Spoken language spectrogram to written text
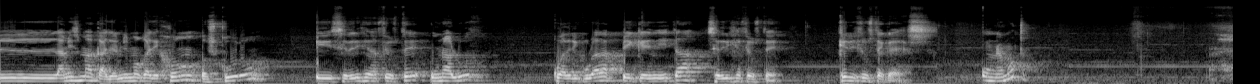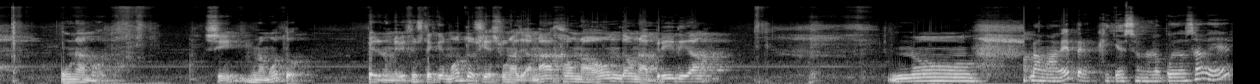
La misma calle, el mismo callejón, oscuro, y se dirige hacia usted una luz cuadriculada pequeñita, se dirige hacia usted. ¿Qué dice usted que es? Una moto. Una moto. Sí, una moto. Pero no me dice usted qué moto, si es una Yamaha, una Honda, una Aprilia. No. Vamos a ver, pero es que yo eso no lo puedo saber.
